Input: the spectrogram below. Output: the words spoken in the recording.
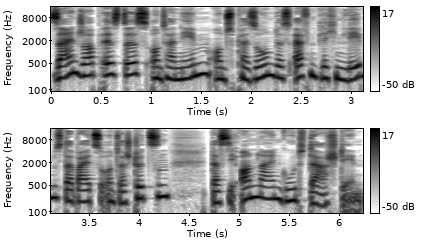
Sein Job ist es, Unternehmen und Personen des öffentlichen Lebens dabei zu unterstützen, dass sie online gut dastehen.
